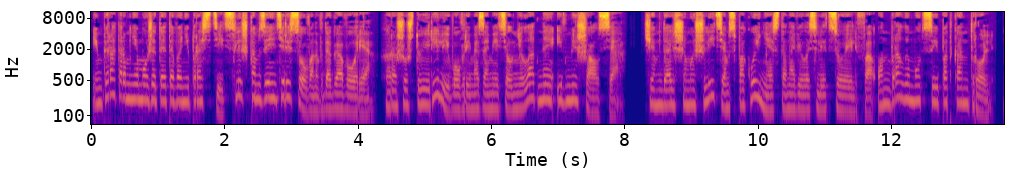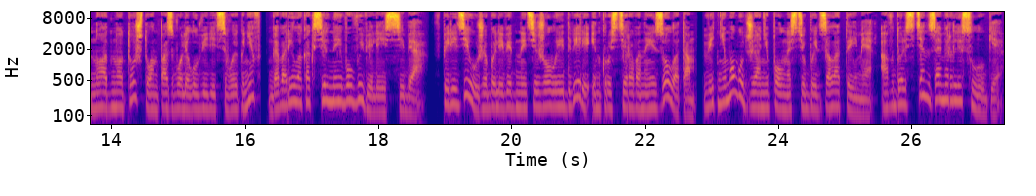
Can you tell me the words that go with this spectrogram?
император мне может этого не простить, слишком заинтересован в договоре. Хорошо, что Ирилий вовремя заметил неладное и вмешался. Чем дальше мы шли, тем спокойнее становилось лицо эльфа. Он брал эмоции под контроль. Но одно то, что он позволил увидеть свой гнев, говорило, как сильно его вывели из себя. Впереди уже были видны тяжелые двери, инкрустированные золотом, ведь не могут же они полностью быть золотыми, а вдоль стен замерли слуги.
